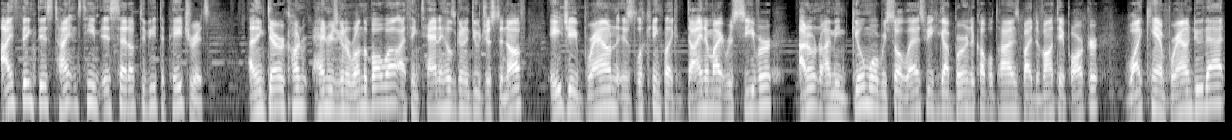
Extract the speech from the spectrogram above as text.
I think this Titans team is set up to beat the Patriots. I think Derrick Henry's going to run the ball well. I think Tannehill's going to do just enough. AJ Brown is looking like a dynamite receiver. I don't know. I mean, Gilmore, we saw last week, he got burned a couple times by DeVante Parker. Why can't Brown do that?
